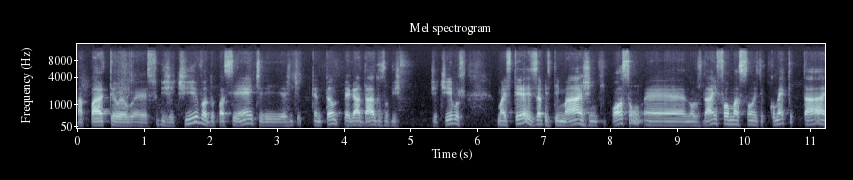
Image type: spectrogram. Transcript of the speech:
a parte é, subjetiva do paciente e a gente tentando pegar dados objetivos, mas ter exames de imagem que possam é, nos dar informações de como é que está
